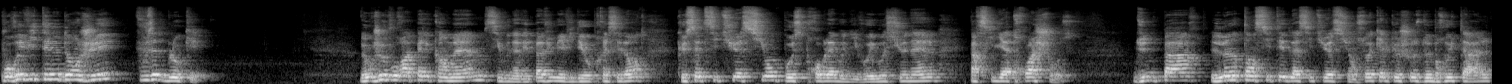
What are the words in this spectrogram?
Pour éviter le danger, vous êtes bloqué. Donc je vous rappelle quand même, si vous n'avez pas vu mes vidéos précédentes, que cette situation pose problème au niveau émotionnel parce qu'il y a trois choses. D'une part, l'intensité de la situation, soit quelque chose de brutal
